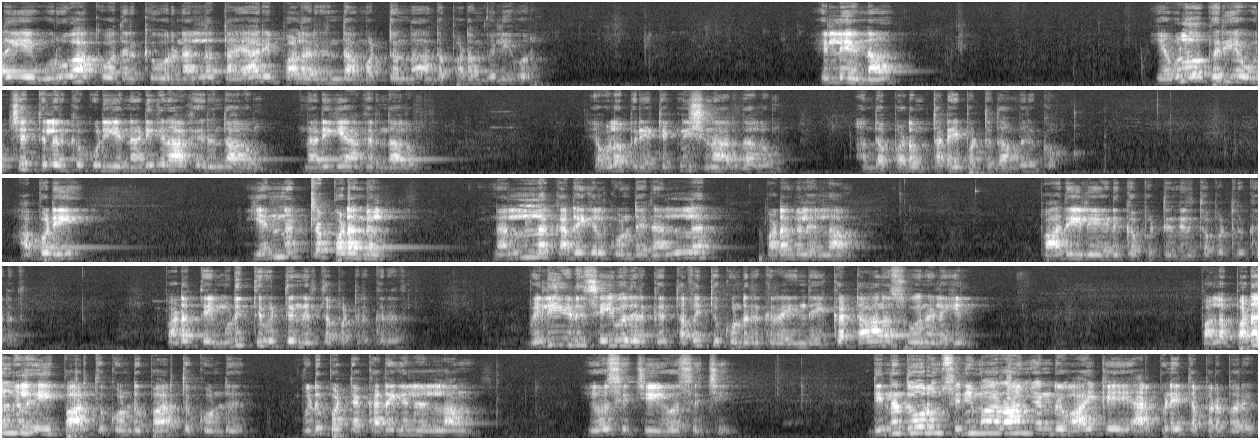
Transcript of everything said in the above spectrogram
கதையை உருவாக்குவதற்கு ஒரு நல்ல தயாரிப்பாளர் இருந்தால் மட்டும்தான் அந்த படம் வெளிவரும் இல்லைன்னா எவ்வளோ பெரிய உச்சத்தில் இருக்கக்கூடிய நடிகனாக இருந்தாலும் நடிகையாக இருந்தாலும் எவ்வளோ பெரிய டெக்னீஷியனாக இருந்தாலும் அந்த படம் தடைப்பட்டு தான் இருக்கும். அப்படி எண்ணற்ற படங்கள் நல்ல கதைகள் கொண்ட நல்ல படங்கள் எல்லாம் பாதையிலே எடுக்கப்பட்டு நிறுத்தப்பட்டிருக்கிறது. படத்தை முடித்துவிட்டு நிறுத்தப்பட்டிருக்கிறது. வெளியீடு செய்வதற்கு தவித்துக் கொண்டிருக்கிற இந்த இக்கட்டான சூழ்நிலையில் பல படங்களை பார்த்து கொண்டு பார்த்து கொண்டு விடுபட்ட கதைகள் எல்லாம் யோசிச்சு யோசிச்சு தினந்தோறும் சினிமாதான் என்று வாழ்க்கையை அர்ப்பணித்த பிரபரு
